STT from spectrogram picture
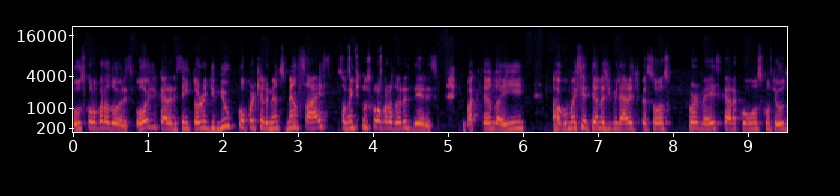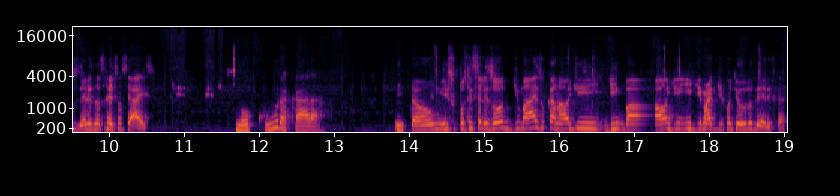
os, colaboradores, hoje, cara, eles têm em torno de mil compartilhamentos mensais somente dos colaboradores deles, impactando aí algumas centenas de milhares de pessoas por mês, cara, com os conteúdos deles nas redes sociais. Que loucura, cara. Então, isso potencializou demais o canal de, de inbound e de marketing de conteúdo deles, cara.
